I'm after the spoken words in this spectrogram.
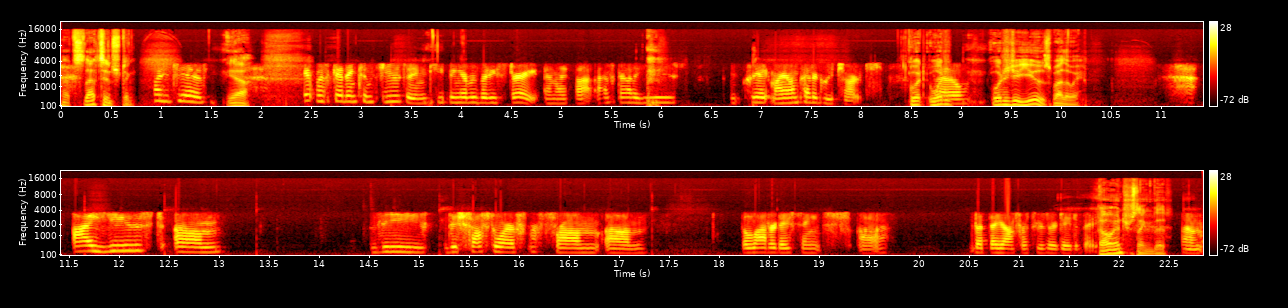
That's that's interesting. I did. Yeah. It was getting confusing, keeping everybody straight, and I thought I've got to use create my own pedigree charts. What what, so, did, what did you use, by the way? I used um, the the software from um, the Latter Day Saints uh, that they offer through their database. Oh, interesting. That um,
